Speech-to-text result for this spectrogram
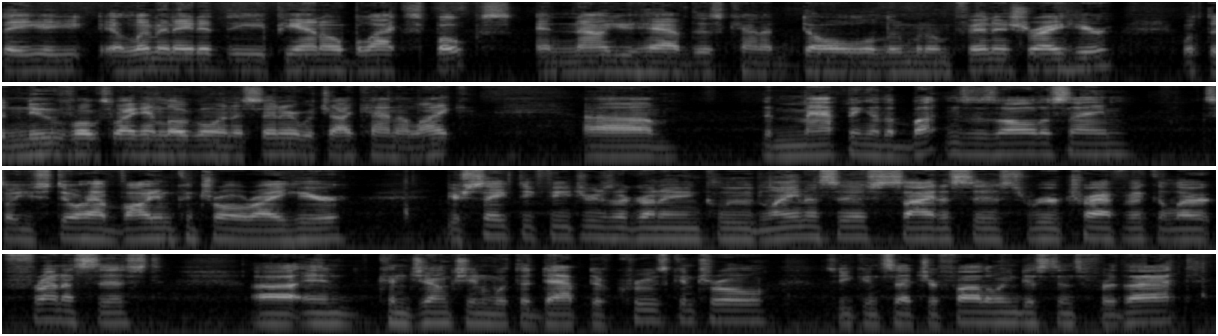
they eliminated the piano black spokes, and now you have this kind of dull aluminum finish right here with the new Volkswagen logo in the center, which I kind of like. Um, the mapping of the buttons is all the same, so you still have volume control right here your safety features are going to include lane assist, side assist, rear traffic alert, front assist, uh, in conjunction with adaptive cruise control. So you can set your following distance for that.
